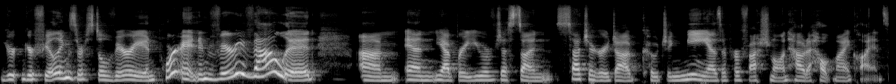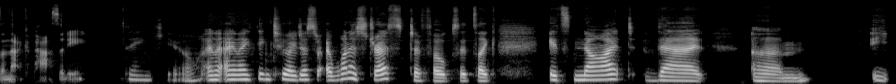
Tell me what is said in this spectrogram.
your, your feelings are still very important and very valid. Um, and yeah, Bri, you have just done such a great job coaching me as a professional on how to help my clients in that capacity. Thank you. And and I think too I just I want to stress to folks it's like it's not that um y-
